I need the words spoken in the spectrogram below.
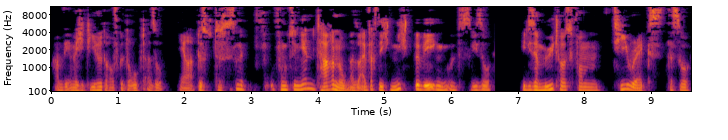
haben wir irgendwelche Tiere drauf gedruckt. Also ja, das, das ist eine funktionierende Tarnung. Also einfach sich nicht bewegen und das ist wie so, wie dieser Mythos vom T-Rex, das so,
